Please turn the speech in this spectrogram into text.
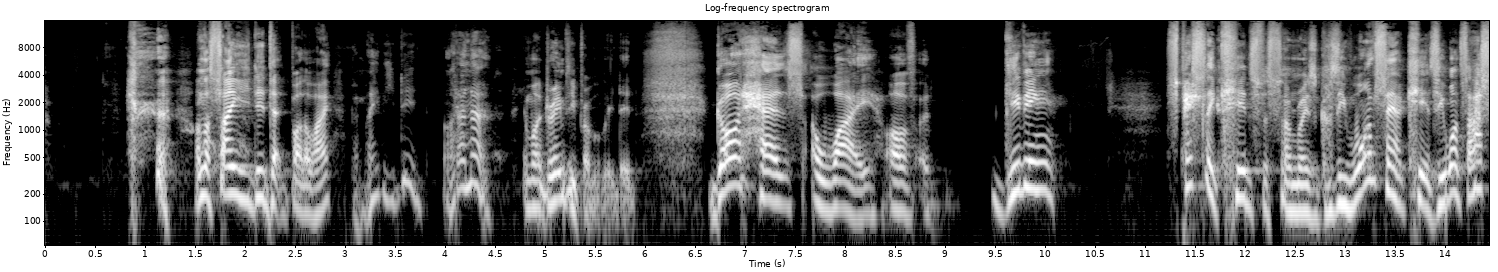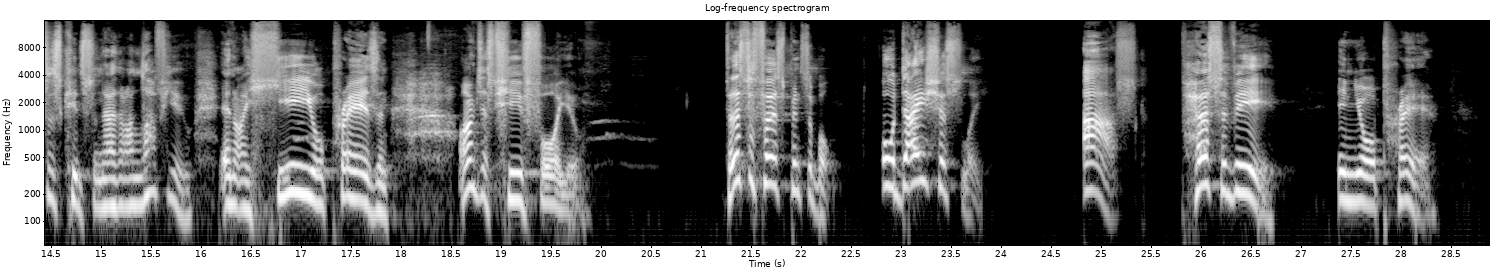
I'm not saying he did that, by the way, but maybe he did. I don't know. In my dreams, he probably did. God has a way of giving, especially kids for some reason, because He wants our kids, He wants us as kids to know that I love you and I hear your prayers and I'm just here for you. So that's the first principle. Audaciously ask, persevere in your prayer.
